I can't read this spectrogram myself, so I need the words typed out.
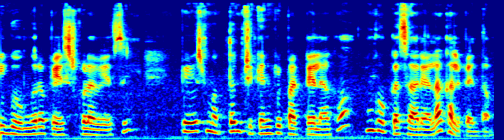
ఈ గోంగూర పేస్ట్ కూడా వేసి పేస్ట్ మొత్తం చికెన్కి పట్టేలాగా ఇంకొకసారి అలా కలిపేద్దాం.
